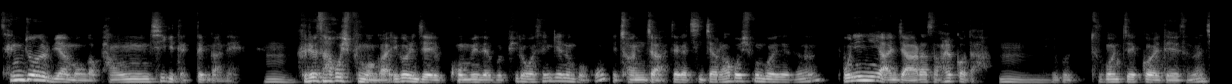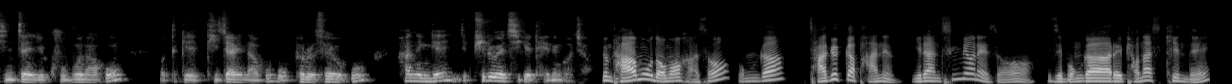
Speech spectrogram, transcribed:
생존을 위한 뭔가 방식이 됐든 간에 음, 그래서 하고 싶은 건가? 이걸 이제 고민해 볼 필요가 생기는 거고 전자, 제가 진짜로 하고 싶은 거에 대해서는 본인이 이제 알아서 할 거다. 음. 그리고 두 번째 거에 대해서는 진짜 이게 구분하고 어떻게 디자인하고 목표를 세우고 하는 게 이제 필요해지게 되는 거죠. 그럼 다음으로 넘어가서 뭔가 자극과 반응이란 측면에서 이제 뭔가를 변화시키는데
